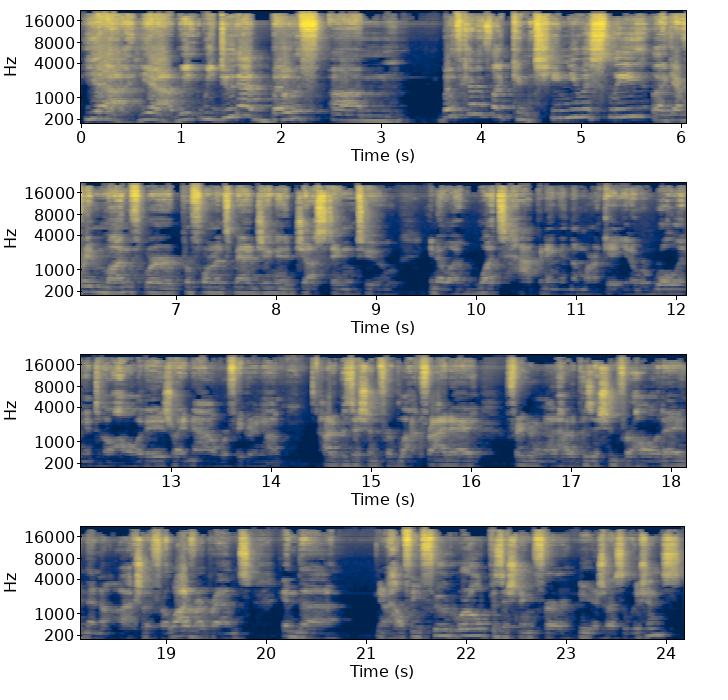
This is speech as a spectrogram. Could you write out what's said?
Yeah, yeah, we we do that both. Um, both kind of like continuously, like every month, we're performance managing and adjusting to you know, like what's happening in the market. You know, we're rolling into the holidays right now. We're figuring out how to position for Black Friday, figuring out how to position for holiday, and then actually for a lot of our brands in the you know healthy food world, positioning for New Year's resolutions.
